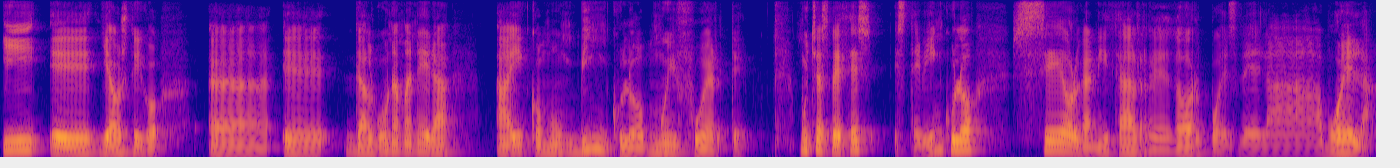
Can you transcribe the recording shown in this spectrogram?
y eh, ya os digo, eh, eh, de alguna manera hay como un vínculo muy fuerte. Muchas veces este vínculo se organiza alrededor pues de la abuela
